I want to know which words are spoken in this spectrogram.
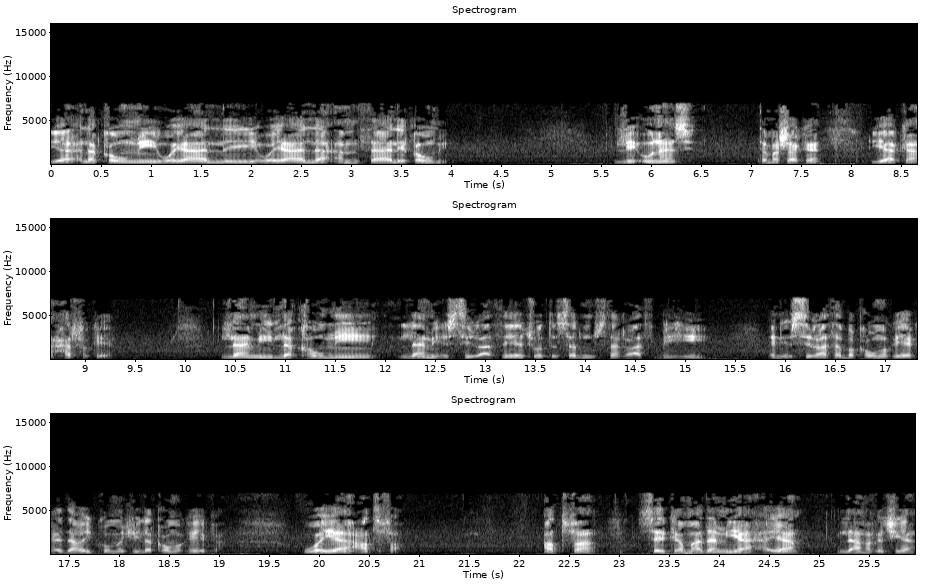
يا لقومي ويا لي ويا لأمثال قومي. لأناس. تمشاك ياك حرفك. يا لامي لقومي لامي استغاثية شو تسر مستغاث به. يعني استغاثة بقومكيك داوي كومشي لقومكيك. ويا عطفة. عطفة سيرك دام يا هيا لامك شيا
